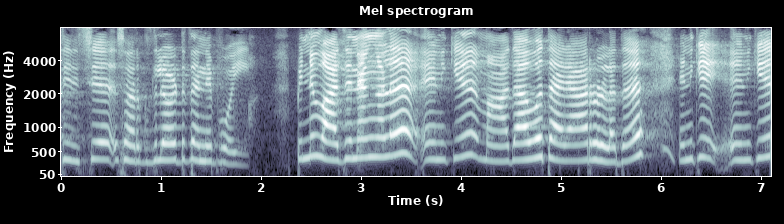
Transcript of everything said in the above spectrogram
തിരിച്ച് സ്വർഗത്തിലോട്ട് തന്നെ പോയി. പിന്നെ വചനങ്ങൾ എനിക്ക് മാതാവ് തരാറുള്ളത് എനിക്ക് എനിക്ക്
